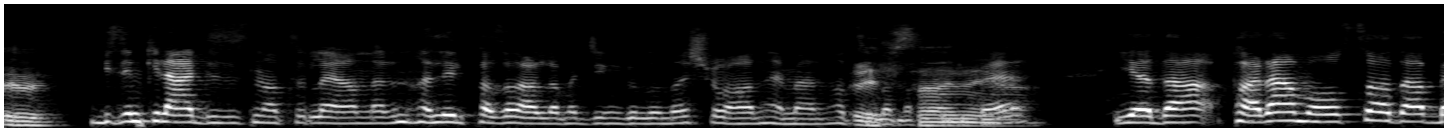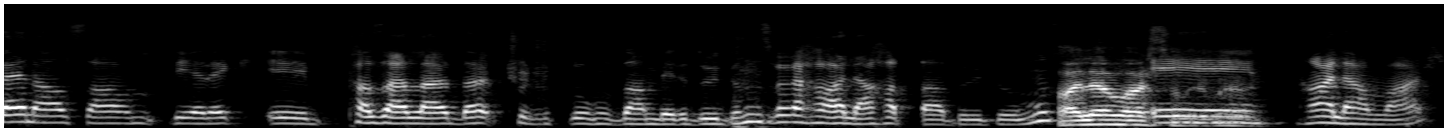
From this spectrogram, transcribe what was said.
Evet. Bizimkiler dizisini hatırlayanların Halil pazarlama jingle'ını şu an hemen hatırlaması Efsane gibi. Ya. ya da param olsa da ben alsam diyerek e, pazarlarda çocukluğumuzdan beri duyduğumuz ve hala hatta duyduğumuz. Hala var sanırım. E, evet. Hala var.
